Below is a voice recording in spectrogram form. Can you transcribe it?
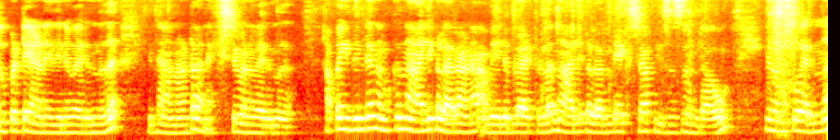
ദുപ്പട്ടയാണ് ഇതിന് വരുന്നത്. ഇതാണ് കേട്ടോ നെക്സ്റ്റ് വൺ വരുന്നത്. അപ്പോൾ ഇതിന്റെ നമുക്ക് നാല് കളറാണ് അവൈലബിൾ ആയിട്ടുള്ള നാല് കളറിന്റെ എക്സ്ട്രാ പീസസ് ഉണ്ടാവും. ഇത് നമുക്ക് വരുന്ന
